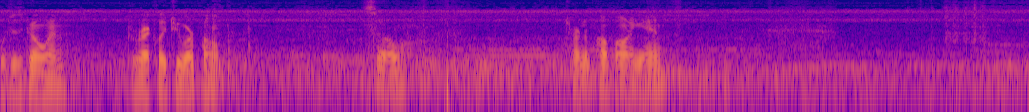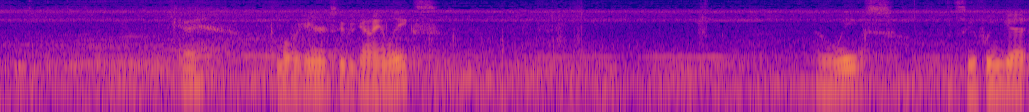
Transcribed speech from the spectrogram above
which is going directly to our pump. So, turn the pump on again. Okay, come over here see if we got any leaks. No leaks. Let's see if we can get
